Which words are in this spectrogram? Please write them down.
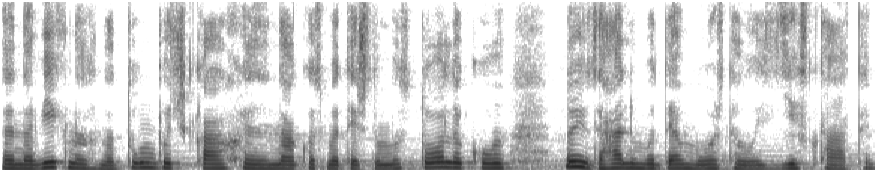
е, на вікнах, на тумбочках, е, на косметичному столику, ну і в загальному, де можна ось дістати.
